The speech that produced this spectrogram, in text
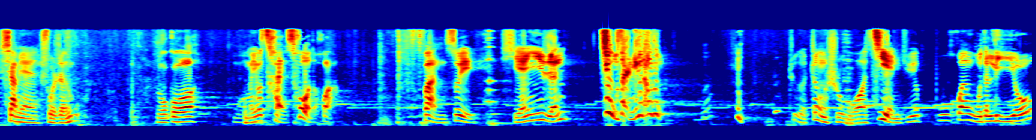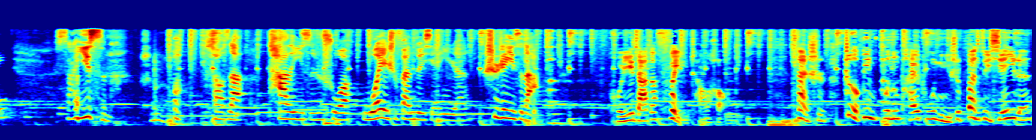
下面说人物。如果我没有猜错的话，犯罪嫌疑人就在你们当中。哼，这正是我坚决不还屋的理由。啥意思嘛？是哦，嫂子，他的意思是说我也是犯罪嫌疑人，是这意思吧？回答的非常好，但是这并不能排除你是犯罪嫌疑人。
